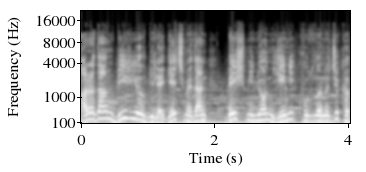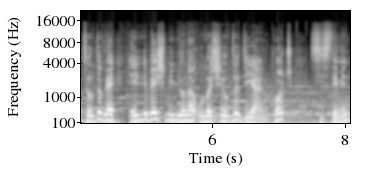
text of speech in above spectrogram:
aradan bir yıl bile geçmeden 5 milyon yeni kullanıcı katıldı ve 55 milyona ulaşıldı diyen Koç, sistemin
